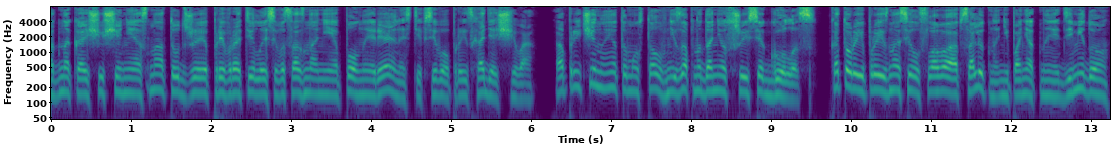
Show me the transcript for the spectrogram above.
Однако ощущение сна тут же превратилось в осознание полной реальности всего происходящего. А причиной этому стал внезапно донесшийся голос, который произносил слова абсолютно непонятные Демиду,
